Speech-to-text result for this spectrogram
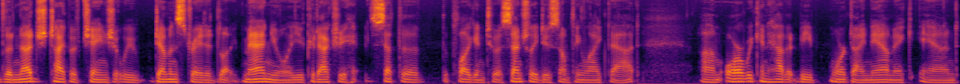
the nudge type of change that we demonstrated like manually. You could actually set the, the plugin to essentially do something like that. Um, or we can have it be more dynamic and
